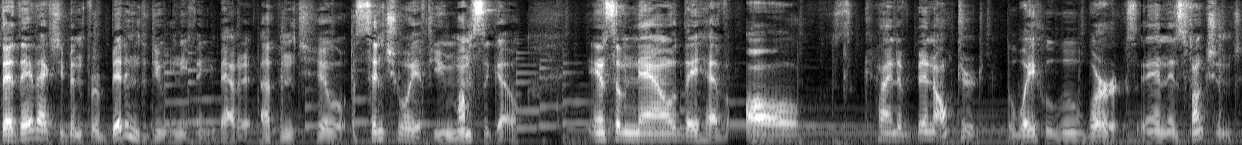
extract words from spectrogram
that they've actually been forbidden to do anything about it up until essentially a few months ago. And so now they have all kind of been altered the way Hulu works and is functioned.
